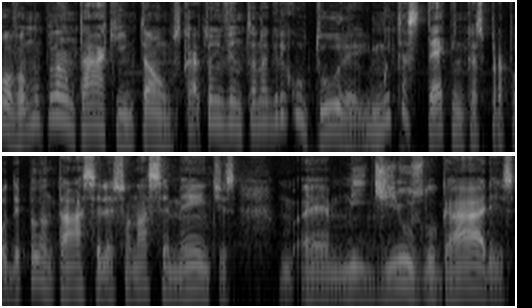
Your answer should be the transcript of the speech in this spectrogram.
Pô, vamos plantar aqui então. Os caras estão inventando agricultura e muitas técnicas para poder plantar, selecionar sementes, é, medir os lugares,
